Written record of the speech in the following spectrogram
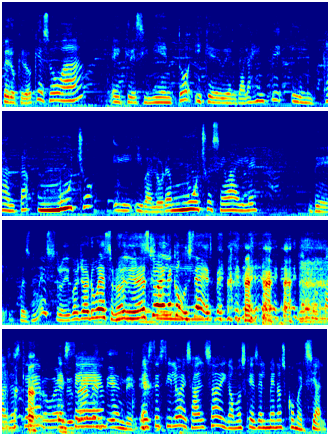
pero creo que eso va en crecimiento y que de verdad la gente le encanta mucho y, y valora mucho ese baile de pues nuestro, digo yo nuestro, no, yo no es que baile como ustedes, Lo que pasa es que bueno, este, este estilo de salsa, digamos que es el menos comercial.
